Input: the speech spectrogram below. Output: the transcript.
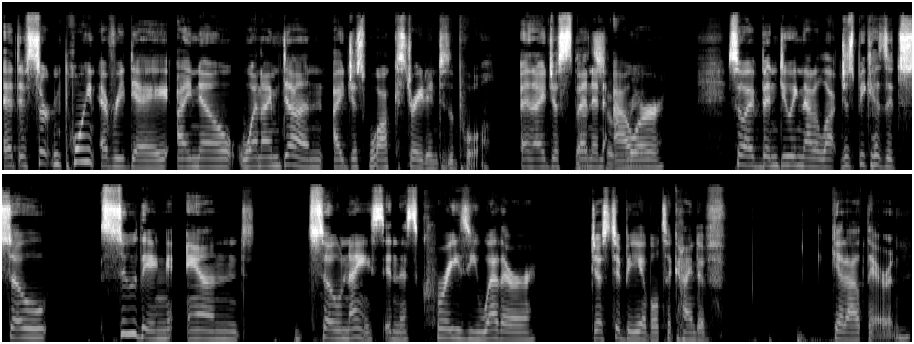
at a certain point every day, I know when I'm done, I just walk straight into the pool and I just spend That's an so hour. So I've been doing that a lot just because it's so soothing and so nice in this crazy weather just to be able to kind of get out there and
